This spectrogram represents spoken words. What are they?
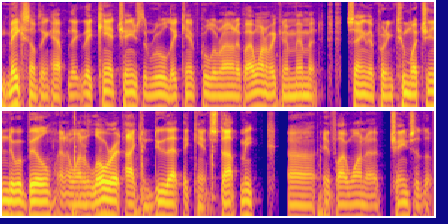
make something happen. They, they can't change the rule. They can't fool around. If I want to make an amendment saying they're putting too much into a bill and I want to lower it, I can do that. They can't stop me. Uh, if I want to change the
